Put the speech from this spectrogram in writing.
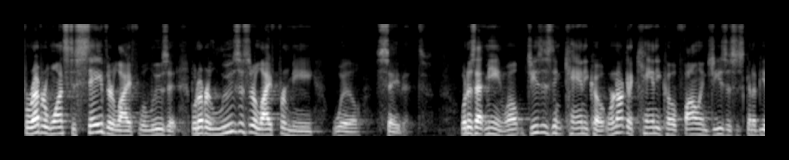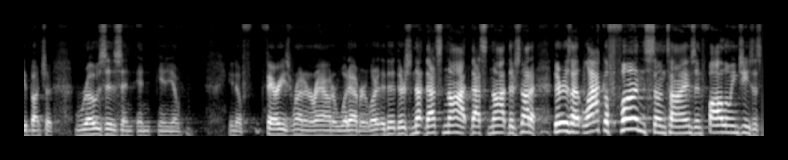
For whoever wants to save their life will lose it, but whoever loses their life for me will save it. What does that mean? Well, Jesus didn't candy coat. We're not going to candy coat following Jesus. It's going to be a bunch of roses and, and, and you know, you know, fairies running around or whatever. There's not, that's not, that's not, there's not a, there is a lack of fun sometimes in following Jesus.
